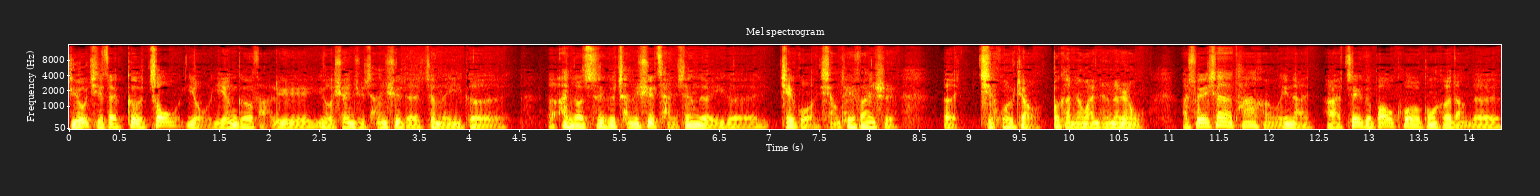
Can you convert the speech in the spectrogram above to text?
尤其在各州有严格法律、有选举程序的这么一个，呃，按照这个程序产生的一个结果，想推翻是，呃，几乎叫不可能完成的任务啊。所以现在他很为难啊。这个包括共和党的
